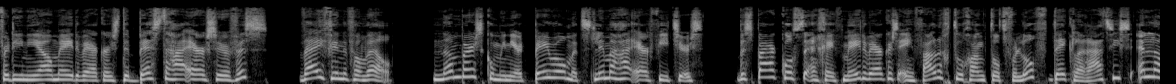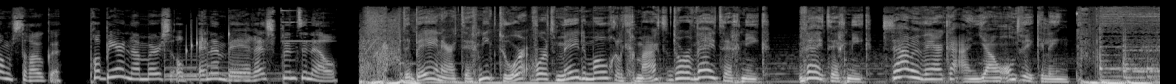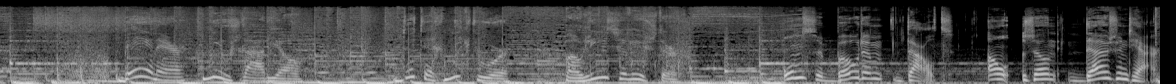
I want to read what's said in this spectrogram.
Verdienen jouw medewerkers de beste HR-service? Wij vinden van wel. Numbers combineert payroll met slimme HR-features. Bespaar kosten en geef medewerkers eenvoudig toegang tot verlof, declaraties en loonstroken. Probeer Numbers op nmbrs.nl. De BNR Techniek Tour wordt mede mogelijk gemaakt door Wijtechniek. Wijtechniek. Samenwerken aan jouw ontwikkeling. BNR Nieuwsradio. De Techniek Tour. Paulien Seluster. Onze bodem daalt. Al zo'n duizend jaar.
